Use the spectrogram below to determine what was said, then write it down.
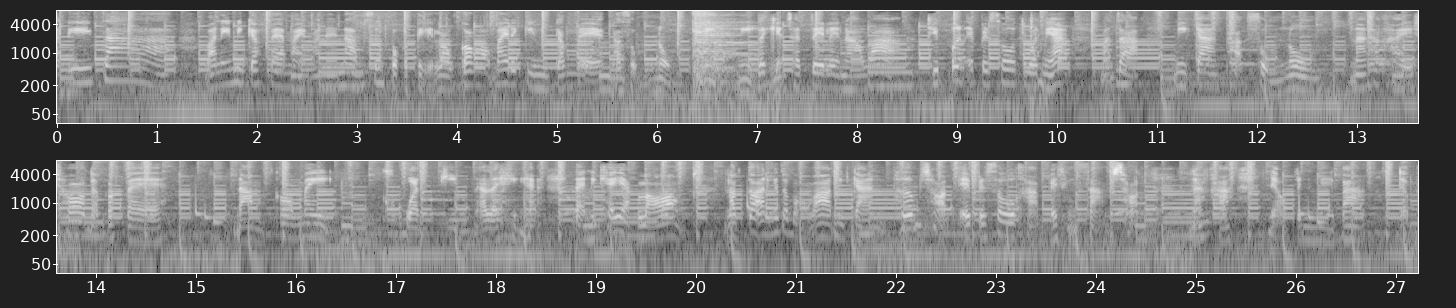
วัสดีจ้า วันนี้มีกาแฟใหม่มาแนะนำซึ่งปกติเราก็ไม่ได้กินกาแฟผสมนม นี่นี่จะเขียนชัดเจนเลยนะว่าทิปเปิลเอสเปรสโซตัวเนี้ย มันจะมีการผสมนมนะ ถ้าใครชอบแบบกาแฟดำก็ไม่ควรกินอะไรอย่างเงี้ย แต่อันนี่แค่อยากลอง แล้วก็อันก็จะบอกว่ามีการเพิ่มช็อตเอสเปรสโซค่ะ ไปถึง 3 ช็อตนะคะ เดี๋ยวเป็นไงบ้าง เดี๋ยวไป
